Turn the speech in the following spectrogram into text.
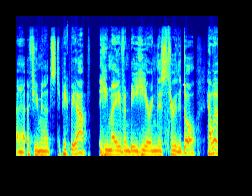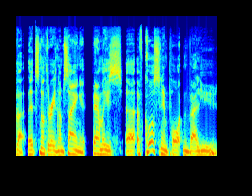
uh, a few minutes to pick me up. He may even be hearing this through the door. However, that's not the reason I'm saying it. Families, uh, of course, an important value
